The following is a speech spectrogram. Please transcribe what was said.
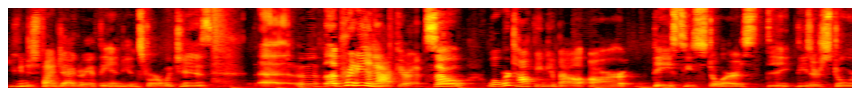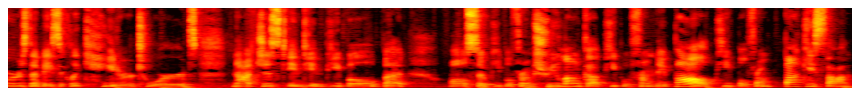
you can just find jaggery at the Indian store, which is uh, pretty inaccurate. So what we're talking about are desi stores. The, these are stores that basically cater towards not just Indian people, but also people from Sri Lanka, people from Nepal, people from Pakistan,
